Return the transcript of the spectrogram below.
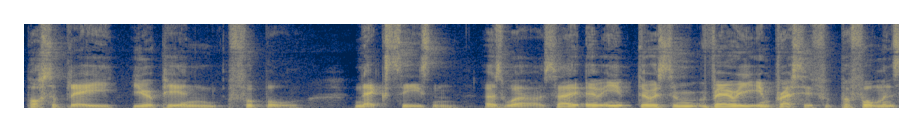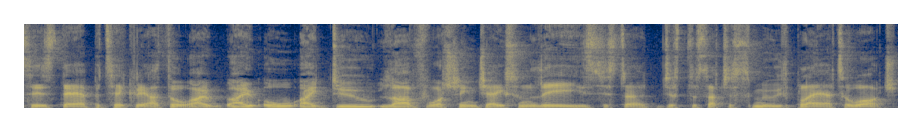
possibly European football next season as well. So it, it, there were some very impressive performances there. Particularly, I thought I I, oh, I do love watching Jae-sung Lee. He's just a just a, such a smooth player to watch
